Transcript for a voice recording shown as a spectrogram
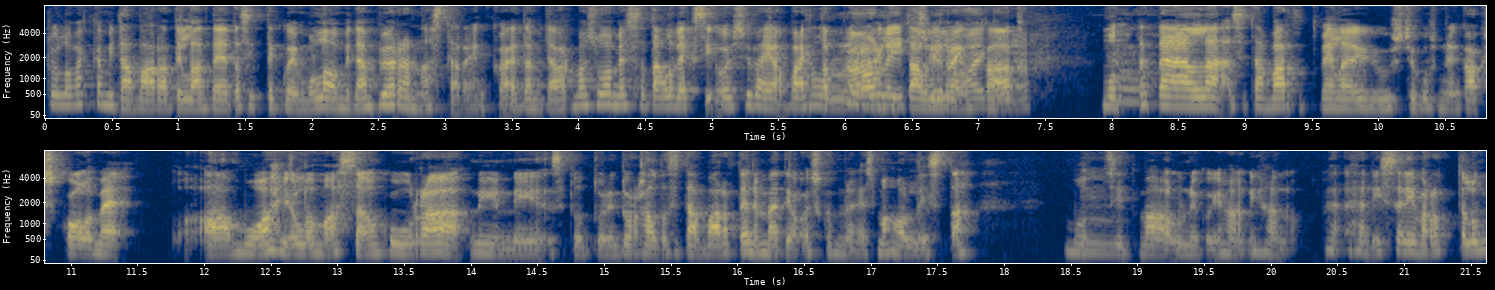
tulla vaikka mitä vaaratilanteita sitten, kun ei mulla ole mitään pyörän nastarenkaita, mitä varmaan Suomessa talveksi olisi hyvä ja vaihtaa pyöränkin talvirenkaat. Mutta täällä sitä varten, että meillä on just joku semmoinen kaksi-kolme aamua, jolloin maassa on kuuraa, niin, niin se tuntuu niin turhalta sitä varten. En mä tiedä, olisiko semmoinen edes mahdollista. Mutta mm. sitten mä oon ollut niinku ihan, ihan hädissäni varottelun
